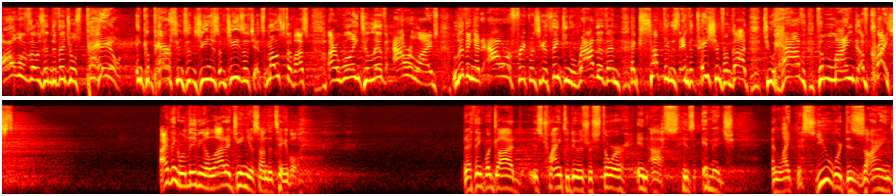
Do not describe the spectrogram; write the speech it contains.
all of those individuals pale in comparison to the genius of Jesus. Yet most of us are willing to live our lives living at our frequency of thinking rather than accepting this invitation from God to have the mind of Christ. I think we're leaving a lot of genius on the table. And I think what God is trying to do is restore in us his image and likeness. You were designed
